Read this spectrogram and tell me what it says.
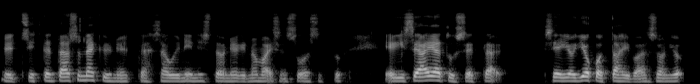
nyt sitten taas on näkynyt, että Sauli Niinistö on erinomaisen suosittu. Eli se ajatus, että se ei ole joko taivaan, se on jo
